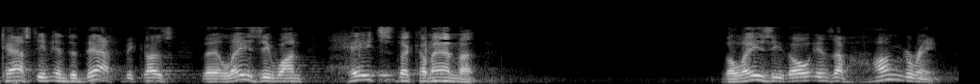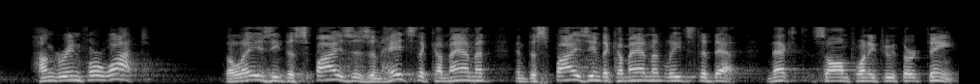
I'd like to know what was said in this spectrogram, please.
casting into death because the lazy one hates the commandment. The lazy, though, ends up hungering. Hungering for what? The lazy despises and hates the commandment, and despising the commandment leads to death. Next, Psalm 22:13.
